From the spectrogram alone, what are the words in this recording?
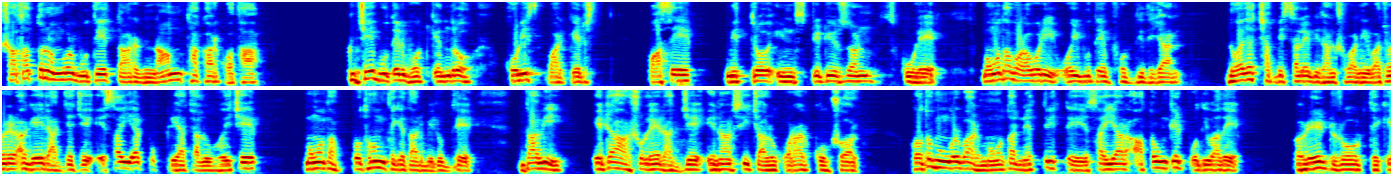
সাতাত্তর নম্বর বুথে তার নাম থাকার কথা। যে বুথের ভোট কেন্দ্র হরিশ পার্কের পাশে মিত্র ইনস্টিটিউশন স্কুলে। মমতা বরাবরই ওই বুথে ভোট দিতে যান। দু হাজার ছাব্বিশ সালে বিধানসভা নির্বাচনের আগে রাজ্যে যে এসআইআর প্রক্রিয়া চালু হয়েছে, মমতা প্রথম থেকে তার বিরুদ্ধে। দাবি, এটা আসলে রাজ্যে এনআরসি চালু করার কৌশল। গত মঙ্গলবার মমতার নেতৃত্বে এসআইআর আতঙ্কের প্রতিবাদে রেড রোড থেকে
